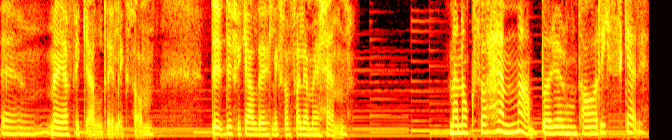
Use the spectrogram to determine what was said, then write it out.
Ehm, men jag fick aldrig liksom, det fick aldrig liksom följa med hem. Men också hemma börjar hon ta risker.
